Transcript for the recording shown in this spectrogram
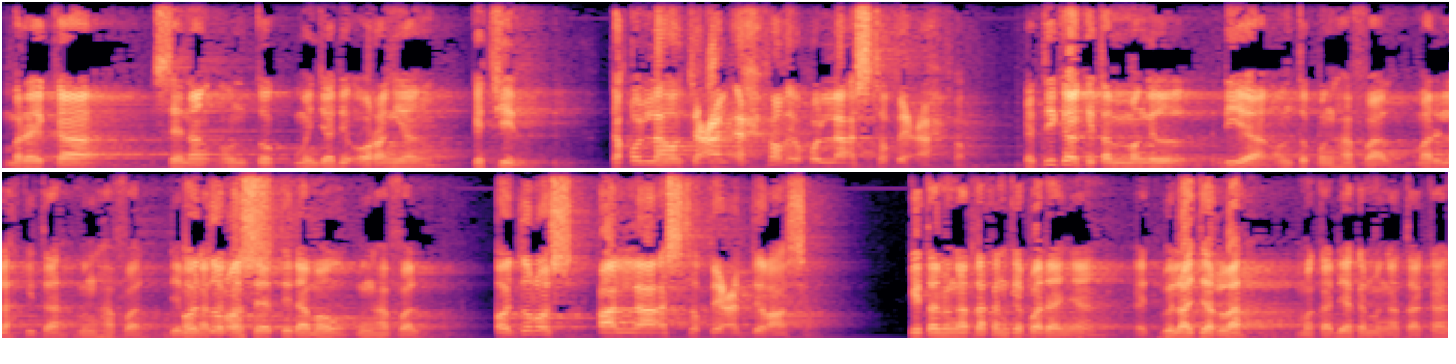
mereka senang untuk menjadi orang yang kecil تقول له تعال احفظ يقول لا أستطيع أحفظ Ketika kita memanggil dia untuk menghafal, marilah kita menghafal. Dia mengatakan saya tidak mau menghafal. Udrus astati' ad-dirasa. Kita mengatakan kepadanya, eh, belajarlah, maka dia akan mengatakan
